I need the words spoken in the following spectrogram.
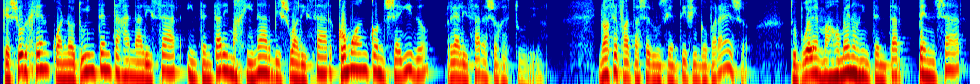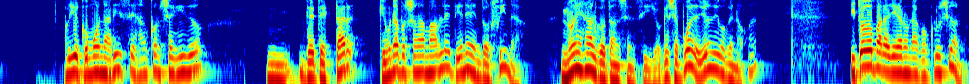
que surgen cuando tú intentas analizar, intentar imaginar, visualizar cómo han conseguido realizar esos estudios. No hace falta ser un científico para eso. Tú puedes más o menos intentar pensar, oye, cómo narices han conseguido mm, detectar que una persona amable tiene endorfinas. No es algo tan sencillo, que se puede, yo no digo que no. ¿eh? Y todo para llegar a una conclusión.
